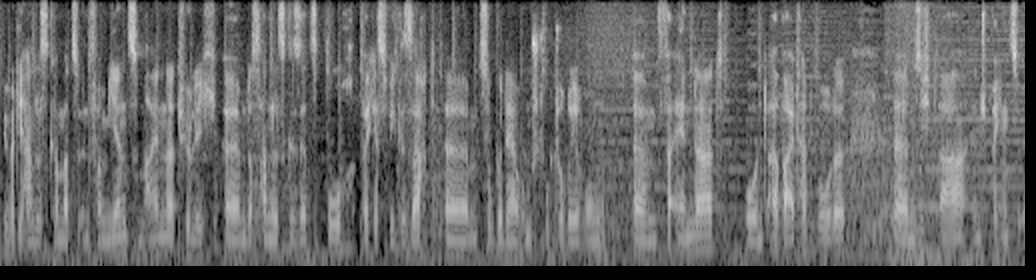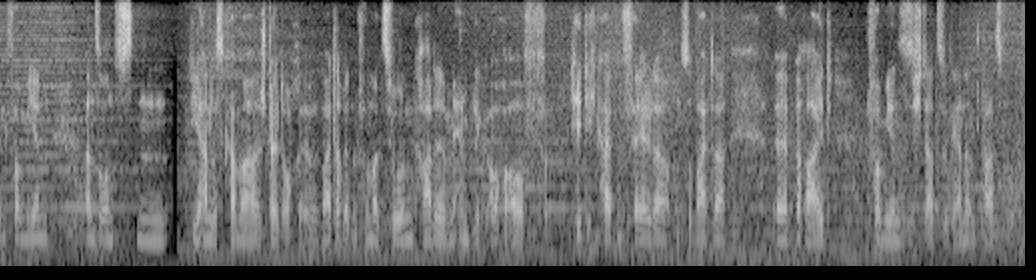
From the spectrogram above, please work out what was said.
über die Handelskammer zu informieren. Zum einen natürlich ähm, das Handelsgesetzbuch, welches wie gesagt äh, im Zuge der Umstrukturierung ähm, verändert und erweitert wurde, ähm, sich da entsprechend zu informieren. Ansonsten die Handelskammer stellt auch äh, weitere Informationen, gerade im Hinblick auch auf Tätigkeitenfelder und so weiter äh, bereit. Informieren Sie sich dazu gerne im Staatsforum.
